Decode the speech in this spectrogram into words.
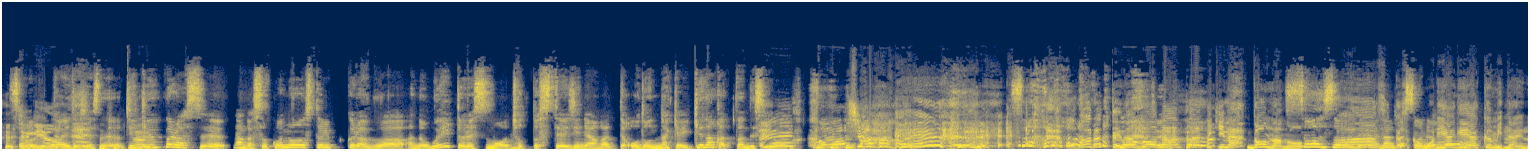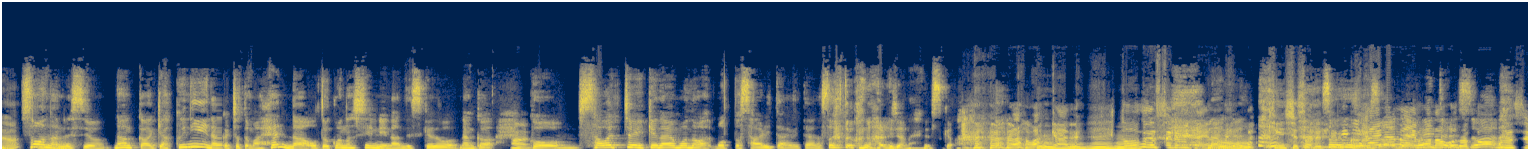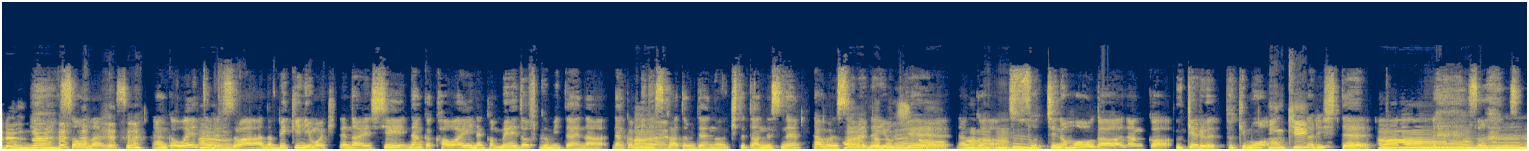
そう、重要大事ですね。時給プラス、なんかそこのストリップクラブは、あの、ウェイトレスもちょっとステージに上がって踊んなきゃいけなかったんですよ。面白い。踊るって何ですか？ダンサー的な？どんなの？そうそう。で、なんかそ盛り上げ役みたいな？そうなんですすよ。なんか逆になんかちょっとまあ変な男の心理なんですけど、なんかはいこう、うん触っちゃいけないものはもっと触りたいみたいな、そういうところがあるじゃないですか。わかる。うんうんうん興奮するみたいな。なんか禁止されてるから。入らないものほど興奮する。うんうんそうなんですよ。なんかウェイトレスは、あのビキニも着てないし、なんか可愛いなんかメイド服みたいな、なんかミニスカートみたいなのを着てたんですね。多分それで余計、はいなんか、うんうんそっちの方がなんか受ける時もあったりして、そうです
